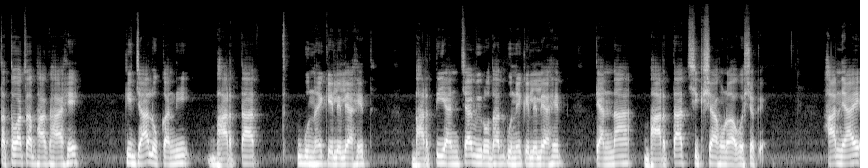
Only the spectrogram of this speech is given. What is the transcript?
तत्वाचा भाग हा आहे की ज्या लोकांनी भारतात गुन्हे केलेले आहेत भारतीयांच्या विरोधात गुन्हे केलेले आहेत त्यांना भारतात शिक्षा होणं आवश्यक आहे. हा न्याय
